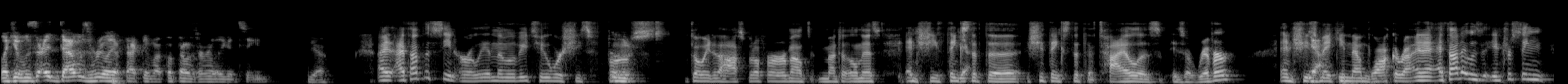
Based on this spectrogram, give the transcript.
Like it was that was really effective. I thought that was a really good scene. I, I thought the scene early in the movie too, where she's Mm-hmm. 1st going to the hospital for her mental illness, and she thinks Yeah. that the she thinks that the tile is is a river, and she's Yeah. making them walk around. And I, I thought it was interesting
